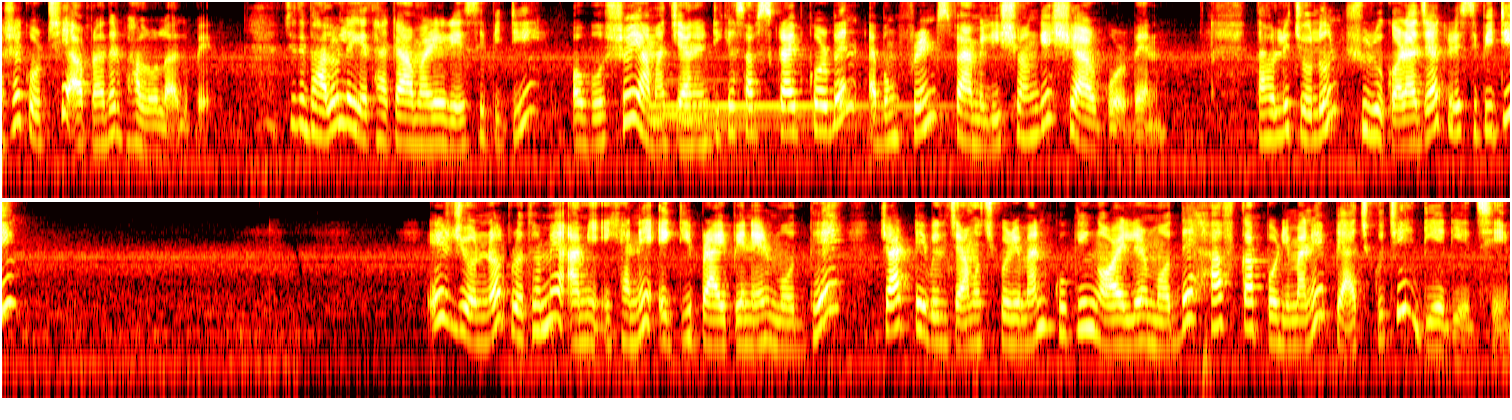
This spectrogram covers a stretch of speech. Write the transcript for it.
আশা করছি আপনাদের ভালো লাগবে। যদি ভালো লেগে থাকে আমার এই রেসিপিটি, অবশ্যই আমার চ্যানেলটিকে সাবস্ক্রাইব করবেন এবং ফ্রেন্ডস ফ্যামিলির সঙ্গে শেয়ার করবেন। তাহলে চলুন শুরু করা যাক রেসিপিটি। এর জন্য প্রথমে আমি এখানে একটি ফ্রাই প্যানের মধ্যে চার টেবিল চামচ পরিমাণ কুকিং অয়েলের মধ্যে হাফ কাপ পরিমাণে পেঁয়াজ কুচি দিয়ে দিয়েছি।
